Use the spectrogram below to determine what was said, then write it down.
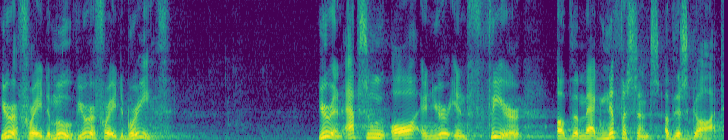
You're afraid to move. You're afraid to breathe. You're in absolute awe and you're in fear of the magnificence of this God.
